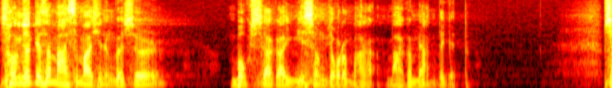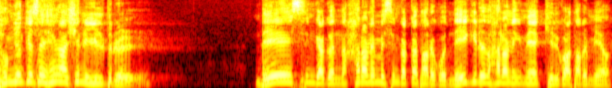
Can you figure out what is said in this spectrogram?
성령께서 말씀하시는 것을 목사가 이성적으로 막, 막으면 안 되겠다. 성령께서 행하시는 일들을 내 생각은 하나님의 생각과 다르고 내 길은 하나님의 길과 다르며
